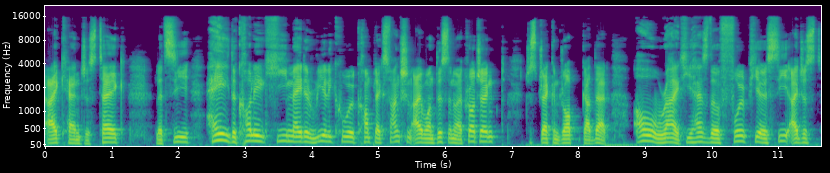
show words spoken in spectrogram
I can just take Let's see. Hey, the colleague, he made a really cool complex function. I want this in my project. Just drag and drop, got that. Oh, right. He has the full PLC. I just,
